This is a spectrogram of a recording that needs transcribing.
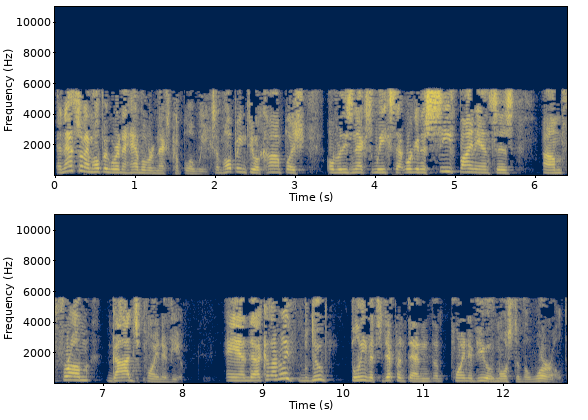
And that's what I'm hoping we're going to have over the next couple of weeks. I'm hoping to accomplish over these next weeks that we're going to see finances um, from God's point of view. And because uh, I really do believe it's different than the point of view of most of the world.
